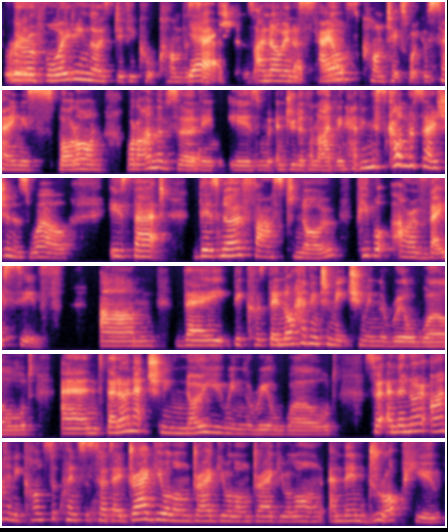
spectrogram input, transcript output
Whereas, We're avoiding those difficult conversations. Yeah, I know in a sales right. context, what you're saying is spot on. What I'm observing yeah. is, and Judith and I have been having this conversation as well, is that there's no fast no. People are evasive um, they because they're not having to meet you in the real world and they don't actually know you in the real world. So and there no, aren't any consequences. So they drag you along drag you along drag you along and then drop you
